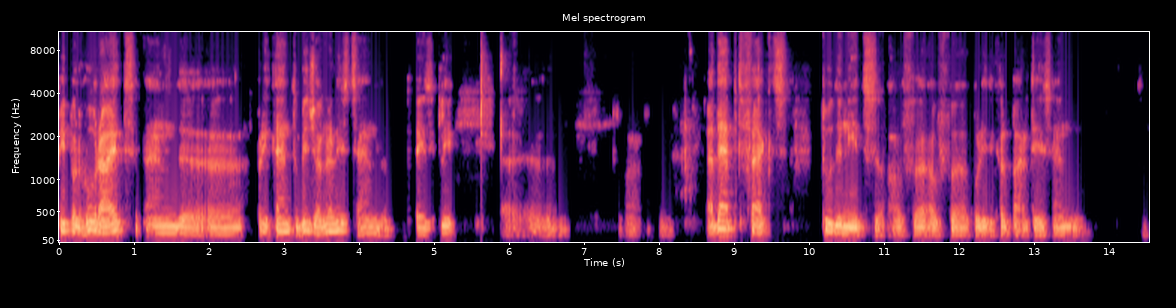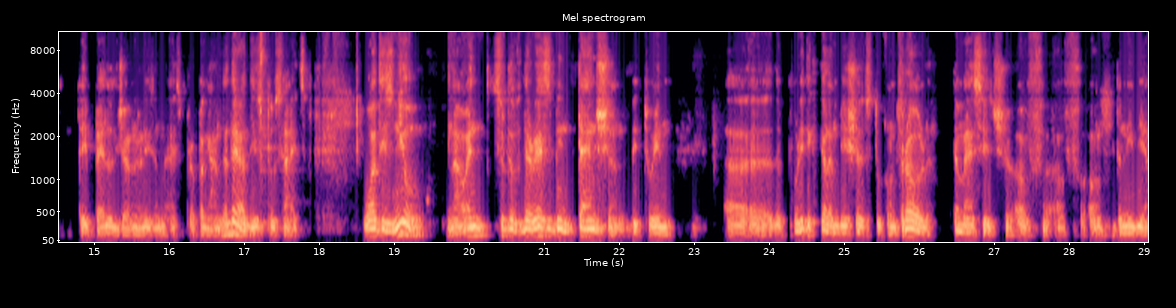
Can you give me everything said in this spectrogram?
people who write and uh, pretend to be journalists and basically uh, adapt facts to the needs of, of political parties and they peddle journalism as propaganda. There are these two sides. What is new now, and sort of there has been tension between uh, the political ambitions to control the message of, of, of the media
